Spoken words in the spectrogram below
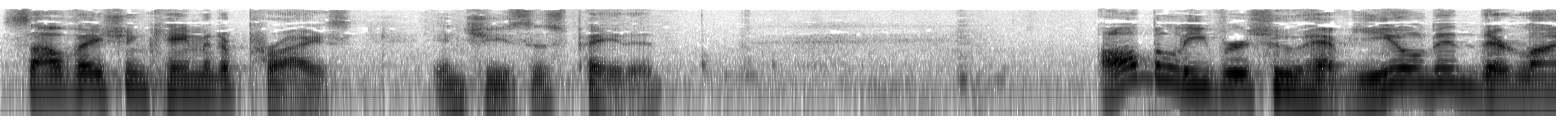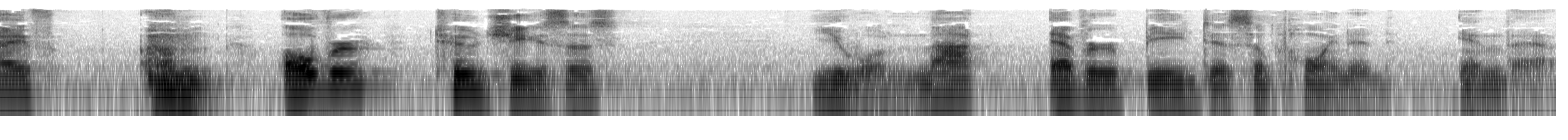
Salvation came at a price, and Jesus paid it. All believers who have yielded their life over to Jesus, you will not ever be disappointed in that.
